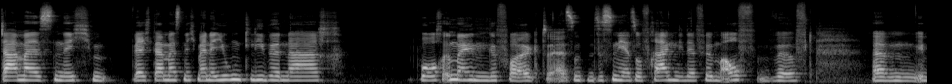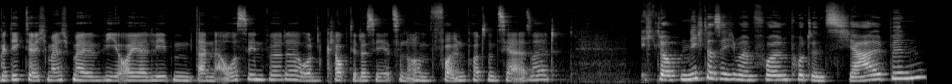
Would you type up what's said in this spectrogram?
damals nicht, wäre ich damals nicht meiner Jugendliebe nach wo auch immer hingefolgt. Also das sind ja so Fragen, die der Film aufwirft. Ähm, überlegt ihr euch manchmal, wie euer Leben dann aussehen würde und glaubt ihr, dass ihr jetzt in eurem vollen Potenzial seid? Ich glaube nicht, dass ich in meinem vollen Potenzial bin,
